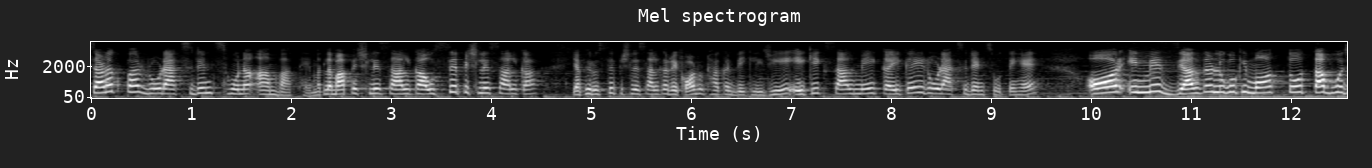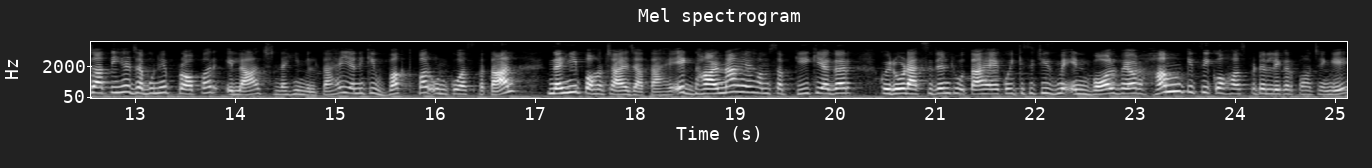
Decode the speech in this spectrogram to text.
सड़क पर रोड एक्सीडेंट्स होना आम बात है। मतलब आप पिछले साल का, उससे पिछले साल का, या फिर उससे पिछले साल का रिकॉर्ड उठाकर देख लीजिए। एक एक साल में कई कई रोड एक्सीडेंट्स होते हैं। और इनमें ज़्यादातर लोगों की मौत तो तब हो जाती है जब उन्हें प्रॉपर इलाज नहीं मिलता है, यानी कि वक्त पर उनको अस्पताल नहीं पहुँचाया जाता है। एक धारणा है हम सबकी कि अगर कोई रोड एक्सीडेंट होता है, कोई किसी चीज़ में इन्वॉल्व है और हम किसी को हॉस्पिटल लेकर पहुँचेंगे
